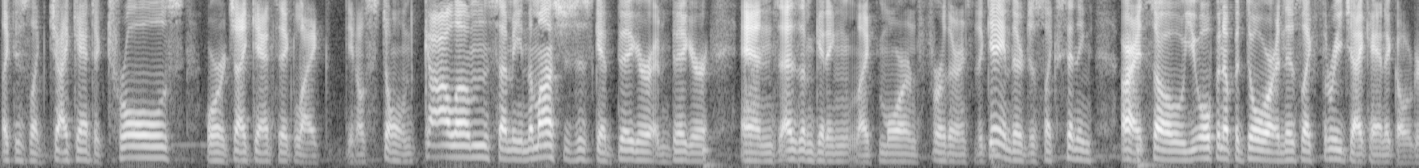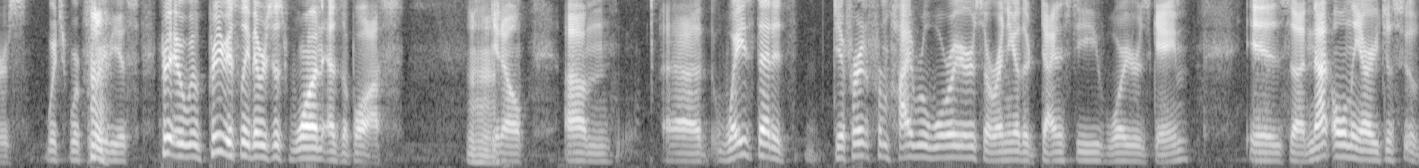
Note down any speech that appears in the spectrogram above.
like there's like gigantic trolls or gigantic like you know stone golems. I mean the monsters just get bigger and bigger, and as I'm getting like more and further into the game, they're just like sending. All right, so you open up a door and there's like three gigantic ogres, which were previous pre- previously there was just one as a boss. You know? Um, uh, ways that it's different from hyrule warriors or any other dynasty warriors game is uh, not only are you just uh,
